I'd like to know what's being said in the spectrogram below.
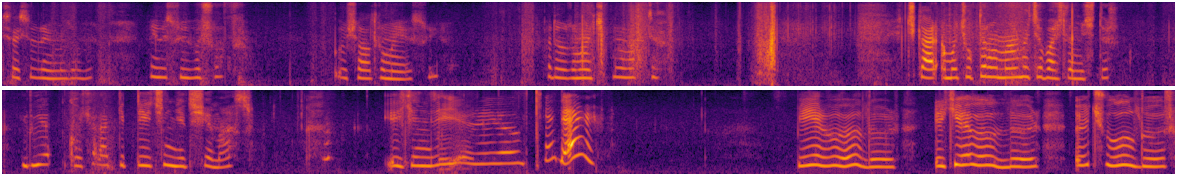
Sessiz duymaz onu. Meyve suyu boşalt. Boşaltır meyve suyu. Hadi o zaman çıkma vakti. Çıkar ama çoktan onlar maça başlamıştır. Yürüye koşarak gittiği için yetişemez. İkinci yarı gelir. Bir vurdur, iki vurdur, üç vurdur.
